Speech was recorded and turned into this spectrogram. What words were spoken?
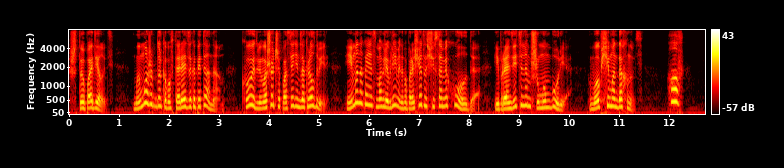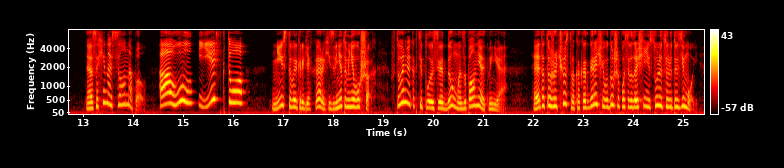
Что поделать? Мы можем только повторять за капитаном. Коидми, вошедший последним, закрыл дверь, и мы наконец смогли временно попрощаться с часами холода и пронзительным шумом бури. В общем, отдохнуть. Оф! Асахина села на пол. «Ау! Есть кто?» Неистовые крики Харахи звенят у меня в ушах, в то время как тепло и свет дома заполняют меня. Это то же чувство, как от горячего душа после возвращения с улицы лютой зимой —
